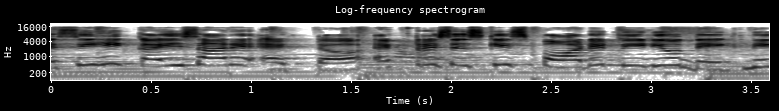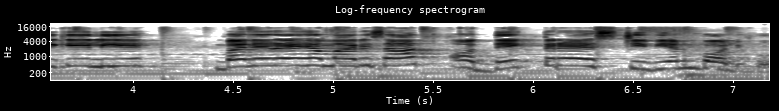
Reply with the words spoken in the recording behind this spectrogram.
ऐसी ही कई सारे एक्टर एक्ट्रेसेस की स्पॉटेड वीडियो देखने के लिए बने रहे हमारे साथ और देखते रहे एस बॉलीवुड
